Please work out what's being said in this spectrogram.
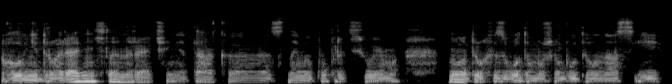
головні другорядні члени речення, так, е, з ними попрацюємо. Ну, а трохи згодом уже буде у нас і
